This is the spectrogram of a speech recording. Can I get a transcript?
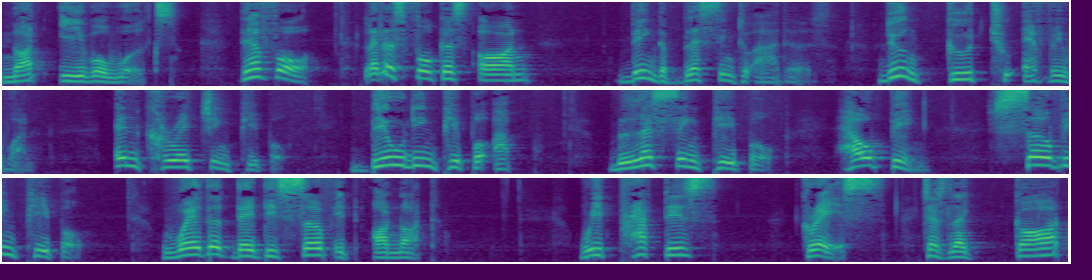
not evil works. Therefore, let us focus on being the blessing to others, doing good to everyone encouraging people, building people up, blessing people, helping, serving people, whether they deserve it or not. We practice grace, just like God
